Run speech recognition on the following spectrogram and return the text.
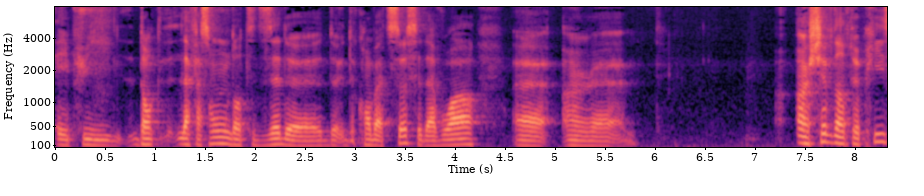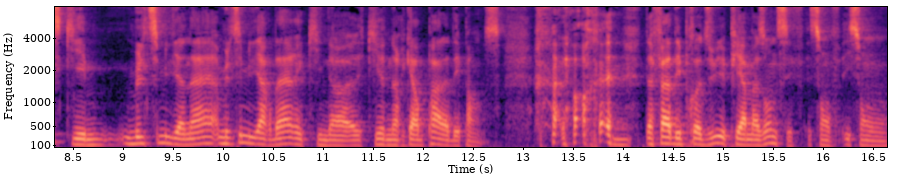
et puis, donc, la façon dont il disait de, de- de combattre ça, c'est d'avoir un, un chef d'entreprise qui est multimillionnaire, multimilliardaire et qui, n'a- qui ne regarde pas à la dépense. Alors, Mm. de faire des produits, et puis Amazon, c'est- ils sont, ils sont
